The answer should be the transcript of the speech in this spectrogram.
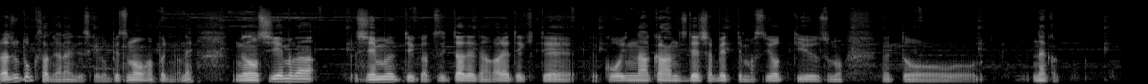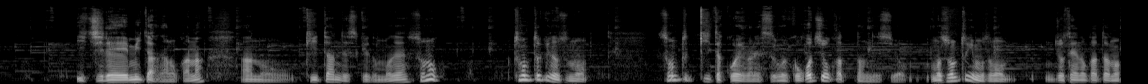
ラジオトークさんじゃないんですけど、別のアプリのね、あの CM が CM っていうかツイッターで流れてきてこんな感じで喋ってますよっていうそのえっとなんか一例みたいなのかな？あの聞いたんですけどもねそのその時のそのその時聞いた声がねすごい心地よかったんですよ。もうその時もその女性の方の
